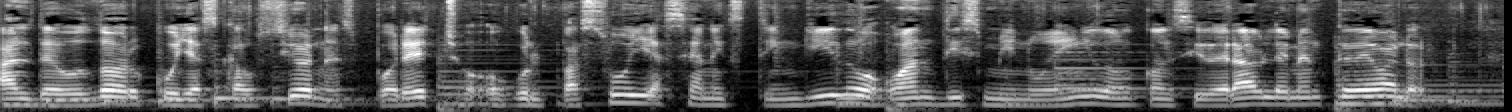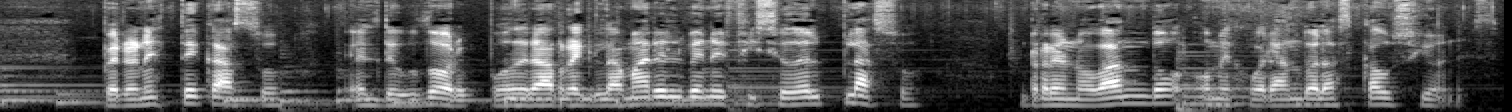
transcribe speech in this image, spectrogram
Al deudor cuyas cauciones por hecho o culpa suya se han extinguido o han disminuido considerablemente de valor, pero en este caso el deudor podrá reclamar el beneficio del plazo renovando o mejorando las cauciones.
